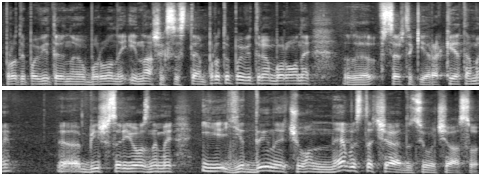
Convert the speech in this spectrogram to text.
протиповітряної оборони і наших систем протиповітряної оборони, е, все ж таки ракетами. е, Більш серйозними, і єдине, чого не вистачає до цього часу,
